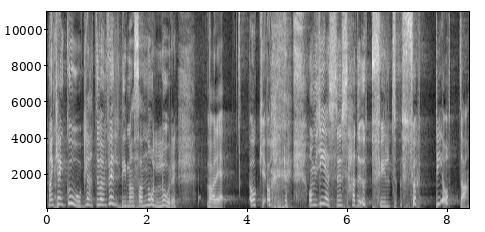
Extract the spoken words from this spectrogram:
Man kan googla, det var en väldig massa nollor. Var det. Och, och om Jesus hade uppfyllt 48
